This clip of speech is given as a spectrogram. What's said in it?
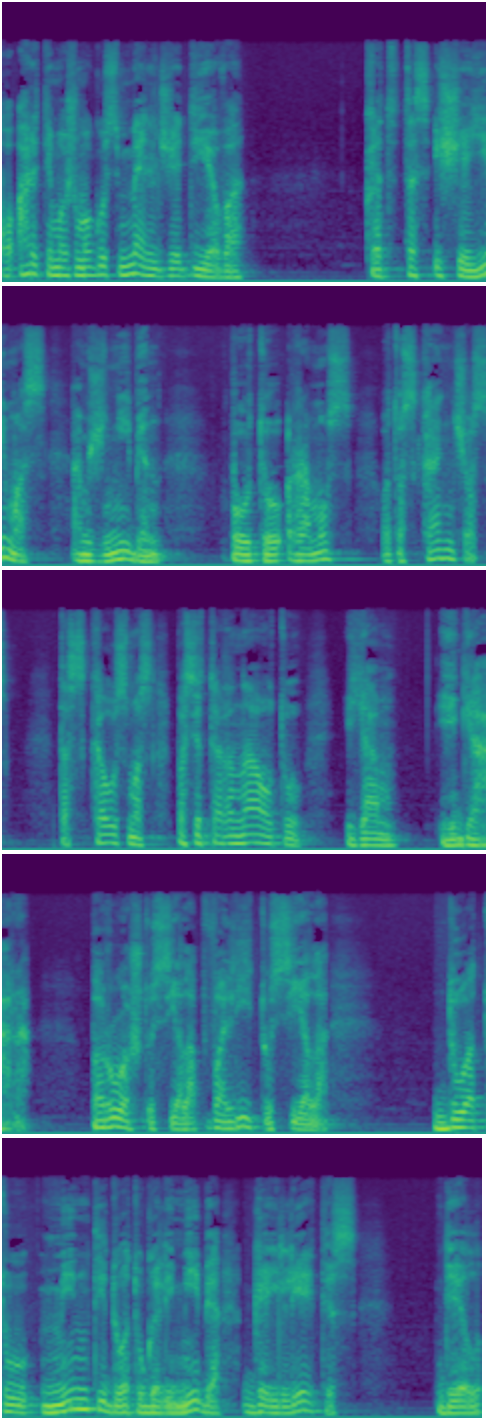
O artimas žmogus meldžia Dievą, kad tas išėjimas amžinybin būtų ramus, o tos kančios, tas skausmas pasitarnautų jam į gerą, paruoštų sielą, apvalytų sielą, duotų mintį, duotų galimybę gailėtis dėl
